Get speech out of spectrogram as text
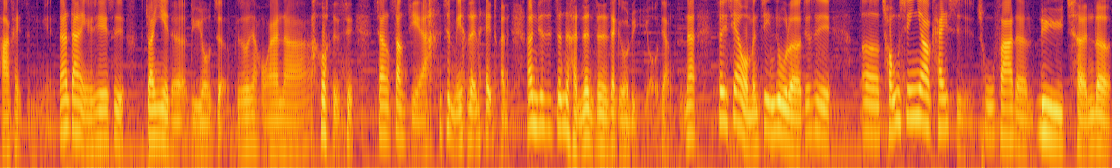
Podcast 里面，那当然有些是专业的旅游者，比如说像红安啊，或者是像尚杰啊，就没有在带团的，他们就是真的很认真的在给我旅游这样子。那所以现在我们进入了就是。呃，重新要开始出发的旅程了，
